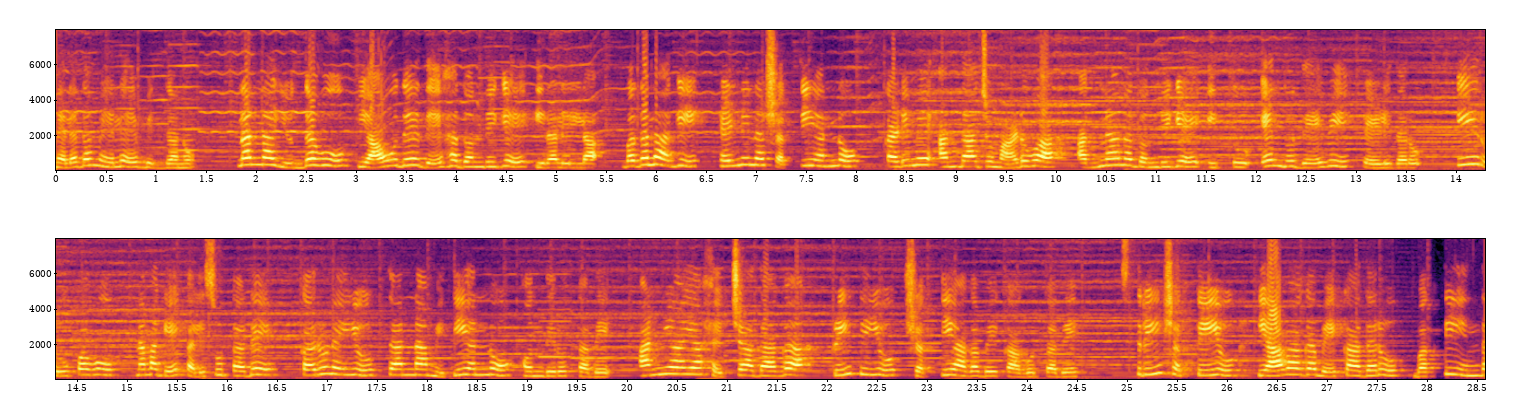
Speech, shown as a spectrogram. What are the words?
ನೆಲದ ಮೇಲೆ ಬಿದ್ದನು. ನನ್ನ ಯುದ್ಧವು ಯಾವುದೇ ದೇಹದೊಂದಿಗೆ ಇರಲಿಲ್ಲ. ಬದಲಾಗಿ ಹೆಣ್ಣಿನ ಶಕ್ತಿಯನ್ನು ಕಡಿಮೆ ಅಂದಾಜು ಮಾಡುವ ಅಜ್ಞಾನದೊಂದಿಗೆ ಇತ್ತು ಎಂದು ದೇವಿ ಹೇಳಿದರು. ಈ ರೂಪವು ನಮಗೆ ಕಲಿಸುತ್ತದೆ, ಕರುಣೆಯು ತನ್ನ ಮಿತಿಯನ್ನು ಹೊಂದಿರುತ್ತದೆ. ಅನ್ಯಾಯ ಹೆಚ್ಚಾದಾಗ ಪ್ರೀತಿಯು ಶಕ್ತಿಯಾಗಬೇಕಾಗುತ್ತದೆ. ಸ್ತ್ರೀ ಶಕ್ತಿಯು ಯಾವಾಗ ಬೇಕಾದರೂ ಭಕ್ತಿಯಿಂದ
